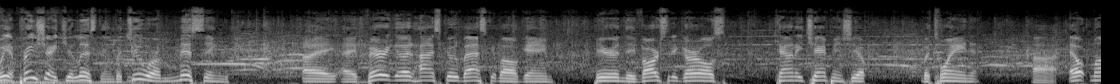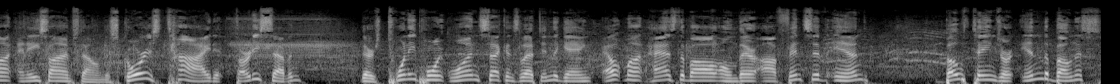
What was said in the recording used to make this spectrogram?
we appreciate you listening, but you are missing a, a very good high school basketball game here in the Varsity Girls County Championship between uh, Elkmont and East Limestone. The score is tied at 37. There's 20.1 seconds left in the game. Elkmont has the ball on their offensive end. Both teams are in the bonus.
